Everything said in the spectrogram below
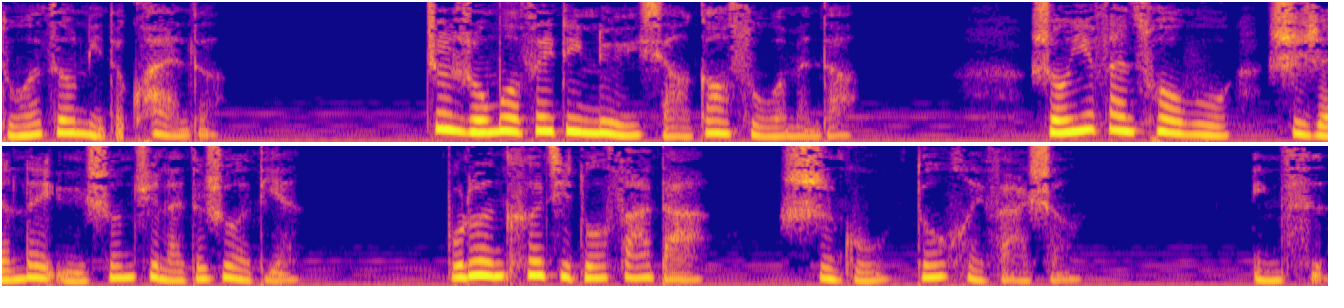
夺走你的快乐。正如墨菲定律想要告诉我们的，容易犯错误是人类与生俱来的弱点，不论科技多发达，事故都会发生。因此，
